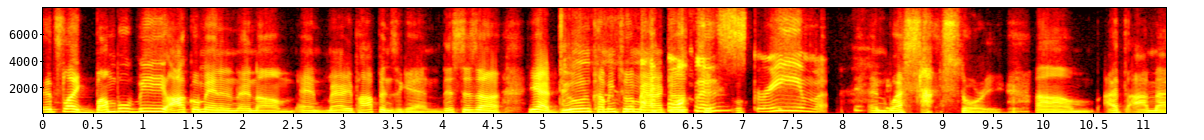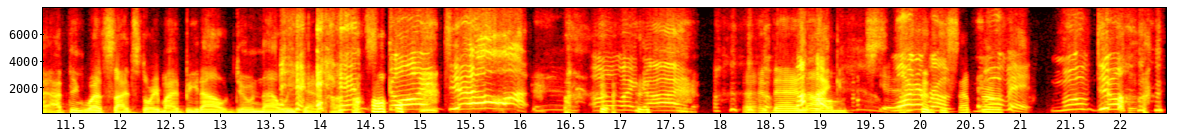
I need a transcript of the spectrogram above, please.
it's like Bumblebee, Aquaman, and, and um and Mary Poppins again. This is a yeah Dune coming to I America too, to scream. and West Side Story. Um, I th- I'm at, I think West Side Story might beat out Dune that weekend. It's know. going to. Oh my god. and then Fuck. um Warner Bros. December- Move it. Move Dune.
